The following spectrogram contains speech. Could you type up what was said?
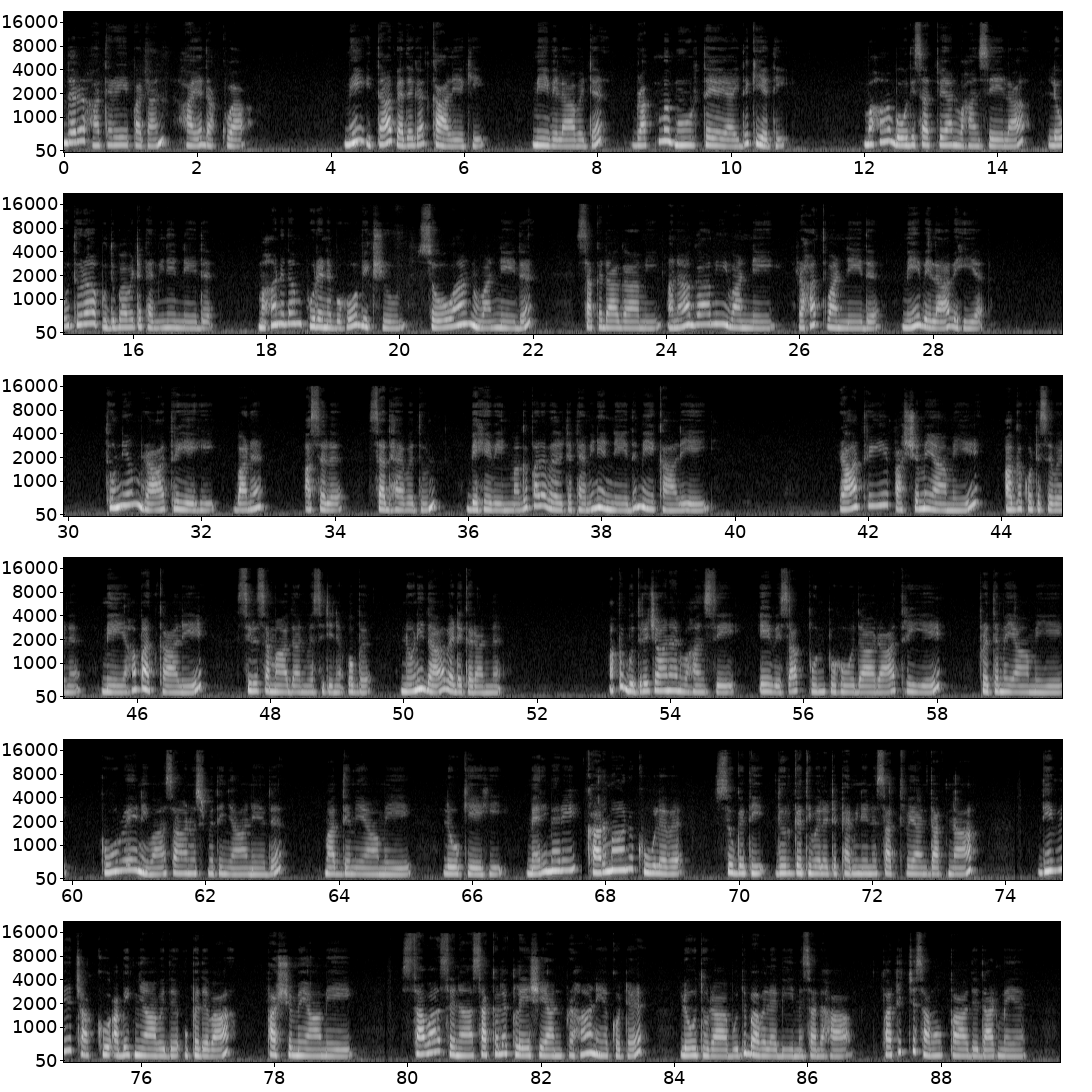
පාන්දර 4 පටන් 6 දක්වා. මේ ඊතා වැදගත් කාලයකි. මේ වෙලාවට බ්‍රහ්ම මූර්තයයිද කියති. මහා බෝධිසත්වයන් වහන්සේලා ලෞතුරා බුදු බවට පැමිණෙන්නේද? මහානදම් පුරණ බොහෝ භික්ෂූන් සෝවාන් වන්නේද? සකදාගාමි අනාගාමි වන්නේ රහත් වන්නේද? මේ වෙලාවෙහිය. තුන්යම් රාත්‍රියේහි බණ අසල සදහැවතුන් බෙහෙවින් මගපල වලට පැමිණෙන්නේද මේ කාලයේයි රාත්‍රියේ පශ්චම යාමයේ අග කොටස වන මේ යහපත් කාලයේ සිල් සමාදන්ව සිටින ඔබ නොනිදා වැඩ කරන්න. අප බුදුරජාණන් වහන්සේ ඒ වෙසක් පුන් පොහෝදා රාත්‍රියේ ප්‍රථම යාමයේ పూර්වේ නිවාසානුස්මෘති ඥානයද? මධ්‍යමයාමේ ලෝකේහි මෙරි මෙරි කර්මානුකූලව සුගති දුර්ගති වලට පැමිණෙන සත්වයන් දක්නා දිව්‍ය චක්කු අභිඥාවද උපදවා පශ්චමයාමේ සවාසනා සකල ක්ලේශයන් ප්‍රහාණය කොට ලෝතුරා බුදු බව ලැබීම සඳහා පටිච්ච සමුප්පාද ධර්මය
